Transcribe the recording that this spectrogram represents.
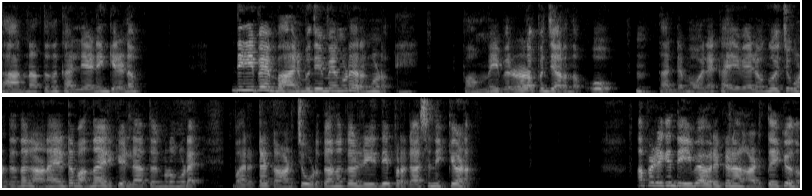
കാറിനകത്തുനിന്ന് കല്യാണിയും കിരണും ദീപയും ഭാനുമതിയമ്മയും കൂടെ ഇറങ്ങണു ഏ അമ്മ ഇവരോടൊപ്പം ചേർന്നു. ഓ തന്റെ മോനെ കൈവേലവും വെച്ച് കൊണ്ടുവന്ന കാണാനായിട്ട് വന്നായിരിക്കും എല്ലാത്തങ്ങളും കൂടെ. വരട്ടെ കാണിച്ചു കൊടുക്കാന്നൊക്കെ രീതി പ്രകാശം നിൽക്കുകയാണ്. അപ്പോഴേക്കും ദീപ അവരൊക്കെ അടുത്തേക്ക് വന്നു.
